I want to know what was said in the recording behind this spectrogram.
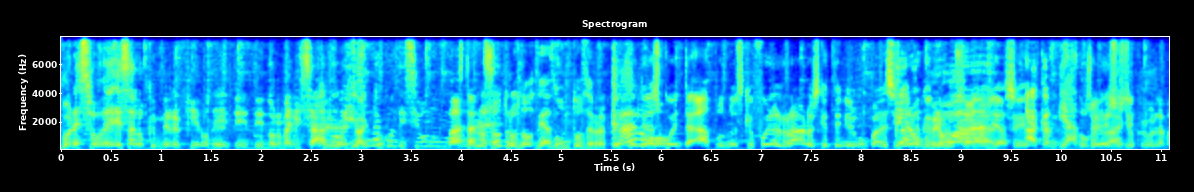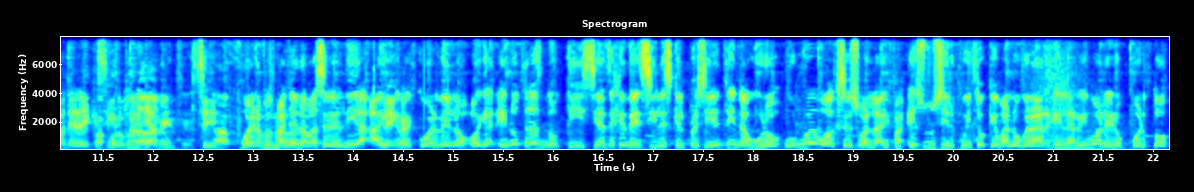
por eso es a lo que me refiero de, de- de normalizarlo. Sí, y es una condición humana. Hasta nosotros, ¿no? De adultos, de repente Claro. te das cuenta, ah, pues no es que fuera el raro, es que tenía algún padecimiento Claro, que con pero los ha, años ya se... ha cambiado, ¿verdad? sí, sí. Yo creo la manera hay que Afortunadamente. Sí. Bueno, pues mañana va a ser el día, ahí Venga. recuérdenlo. Oigan, en otras noticias, déjenme decirles que el presidente inauguró un nuevo acceso al AIFA. Es un circuito que va a lograr el arribo al aeropuerto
